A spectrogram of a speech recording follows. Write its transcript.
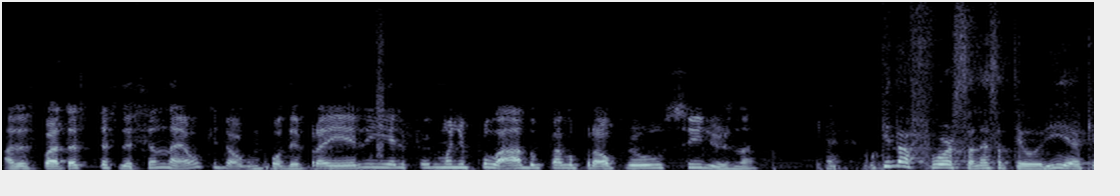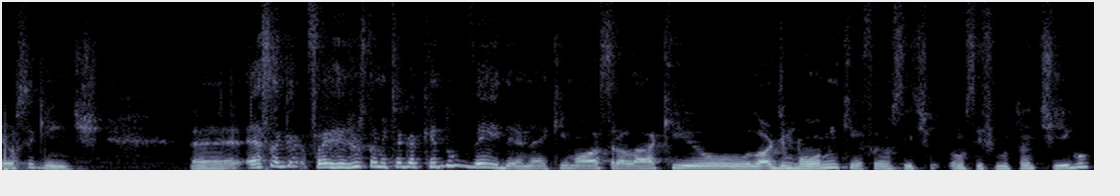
Às vezes pode até ter sido esse anel que deu algum poder pra ele e ele foi manipulado pelo próprio Sidious, né? O que dá força nessa teoria que é o seguinte. É, essa foi justamente a HQ do Vader, né? Que mostra lá que o Lord Momin, que foi um Sith, um Sith muito antigo,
